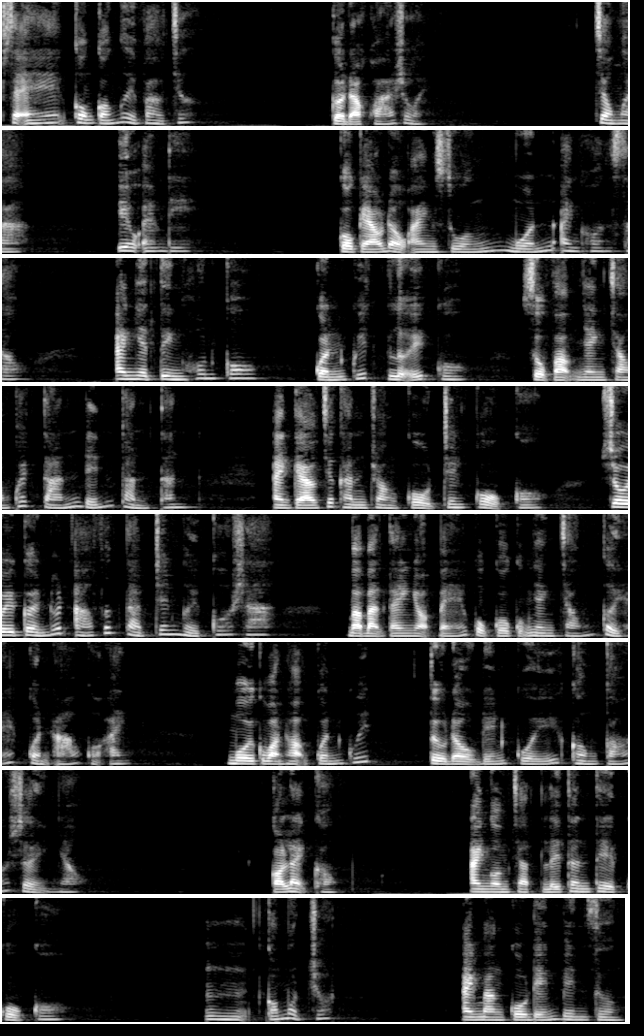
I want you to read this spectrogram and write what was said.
Sẽ không có người vào chứ? Cửa đã khóa rồi. Chồng à, yêu em đi. Cô kéo đầu anh xuống muốn anh hôn sâu. Anh nhiệt tình hôn cô, quấn quýt lưỡi cô, dục vọng nhanh chóng khuếch tán đến toàn thân. Anh kéo chiếc khăn tròn cổ trên cổ cô, rồi cởi nút áo phức tạp trên người cô ra. Mà bàn tay nhỏ bé của cô cũng nhanh chóng cởi hết quần áo của anh. Môi của bọn họ quấn quýt, từ đầu đến cuối không có rời nhau. Có lạnh không? Anh ôm chặt lấy thân thể của cô. Ừ, có một chút. Anh mang cô đến bên giường,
